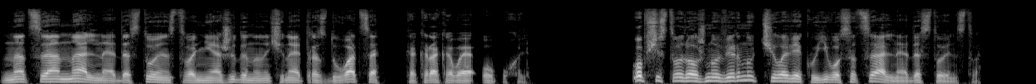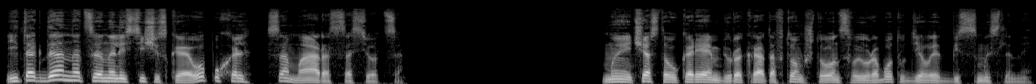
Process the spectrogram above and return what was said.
национальное достоинство неожиданно начинает раздуваться, как раковая опухоль. Общество должно вернуть человеку его социальное достоинство. И тогда националистическая опухоль сама рассосется. Мы часто укоряем бюрократа в том, что он свою работу делает бессмысленной.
